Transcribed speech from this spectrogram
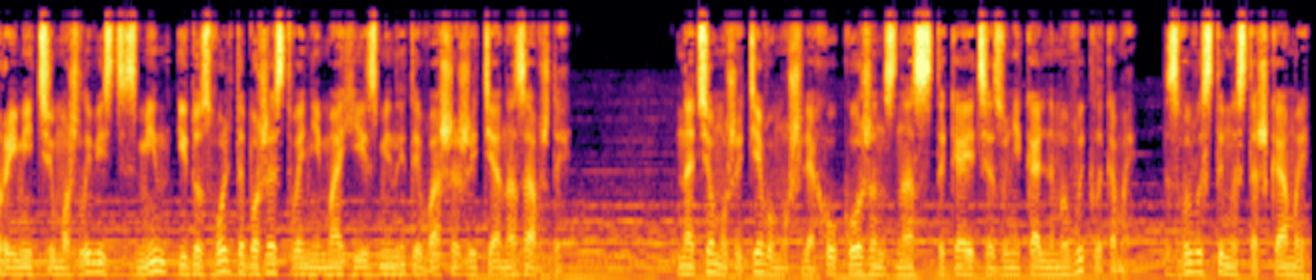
Прийміть цю можливість змін і дозвольте божественній магії змінити ваше життя назавжди. На цьому життєвому шляху кожен з нас стикається з унікальними викликами, з вивистими стежками,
